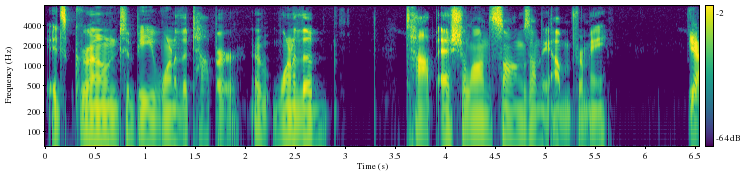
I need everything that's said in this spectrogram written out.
it's grown to be one of the topper uh, one of the top echelon songs on the album for me yeah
